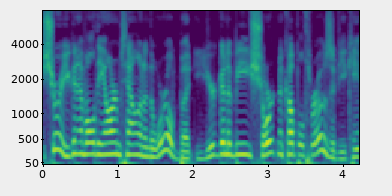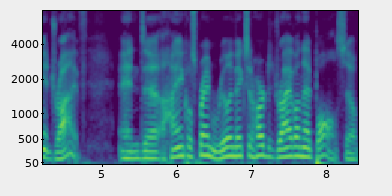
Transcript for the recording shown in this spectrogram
Sure, you can have all the arm talent in the world, but you're going to be short in a couple throws if you can't drive. And uh, a high ankle sprain really makes it hard to drive on that ball. So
